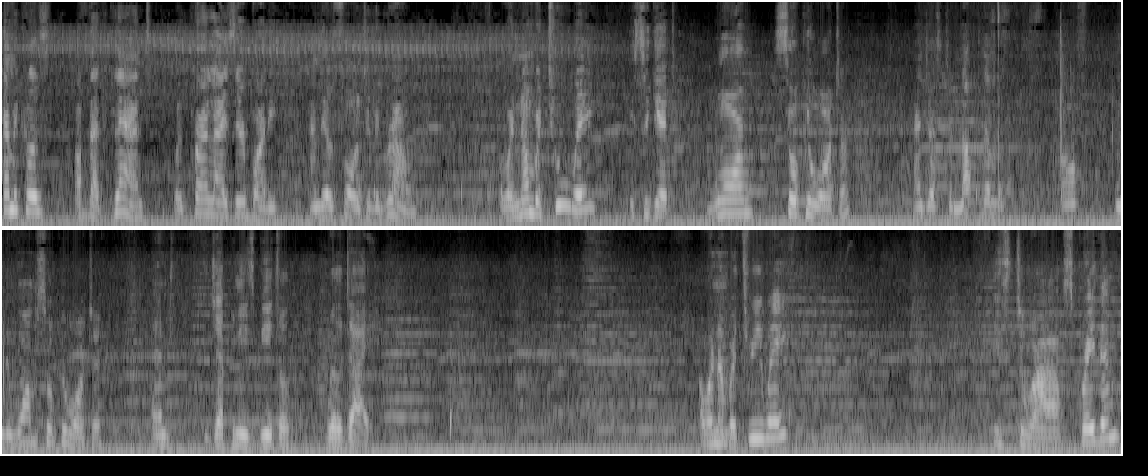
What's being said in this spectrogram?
chemicals of that plant will paralyze their body and they'll fall to the ground. Our number two way is to get warm soapy water and just to knock them off in the warm soapy water and the Japanese beetle will die. Our number three way is to uh, spray them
